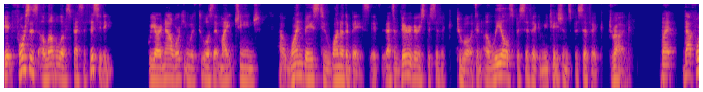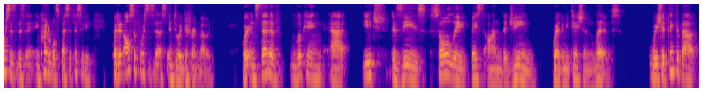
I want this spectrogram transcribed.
It forces a level of specificity. We are now working with tools that might change uh, one base to one other base. It, that's a very, very specific tool. It's an allele specific, mutation specific drug. But that forces this incredible specificity. But it also forces us into a different mode where instead of looking at each disease solely based on the gene where the mutation lives, we should think about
